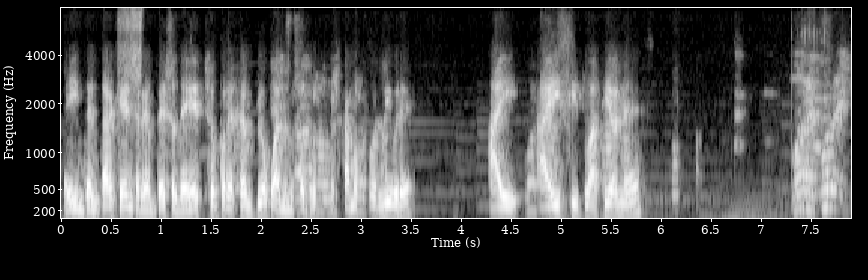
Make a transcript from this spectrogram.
e intentar que entre en peso. De hecho, por ejemplo, cuando nosotros pescamos por libre, hay, hay situaciones... Corre, corre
